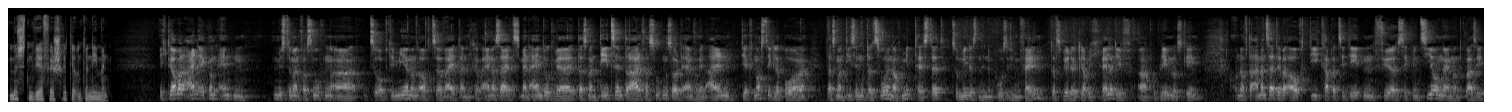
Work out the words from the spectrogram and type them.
müssten wir für Schritte unternehmen? Ich glaube, an allen Ecken und Enden müsste man versuchen äh, zu optimieren und auch zu erweitern. Ich glaube, einerseits mein Eindruck wäre, dass man dezentral versuchen sollte, einfach in allen Diagnostiklabore, dass man diese Mutationen auch mittestet, zumindest in den positiven Fällen. Das würde, glaube ich, relativ äh, problemlos gehen. Und auf der anderen Seite aber auch die Kapazitäten für Sequenzierungen und quasi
